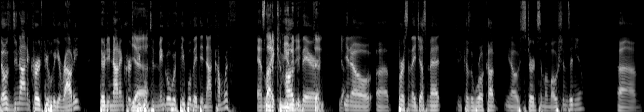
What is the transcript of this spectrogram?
those do not encourage people to get rowdy. They do not encourage Yeah. people to mingle with people they did not come with. And it's like not a community hug their thing. Yeah. you know, uh person they just met because the World Cup, you know, stirred some emotions in you. Um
